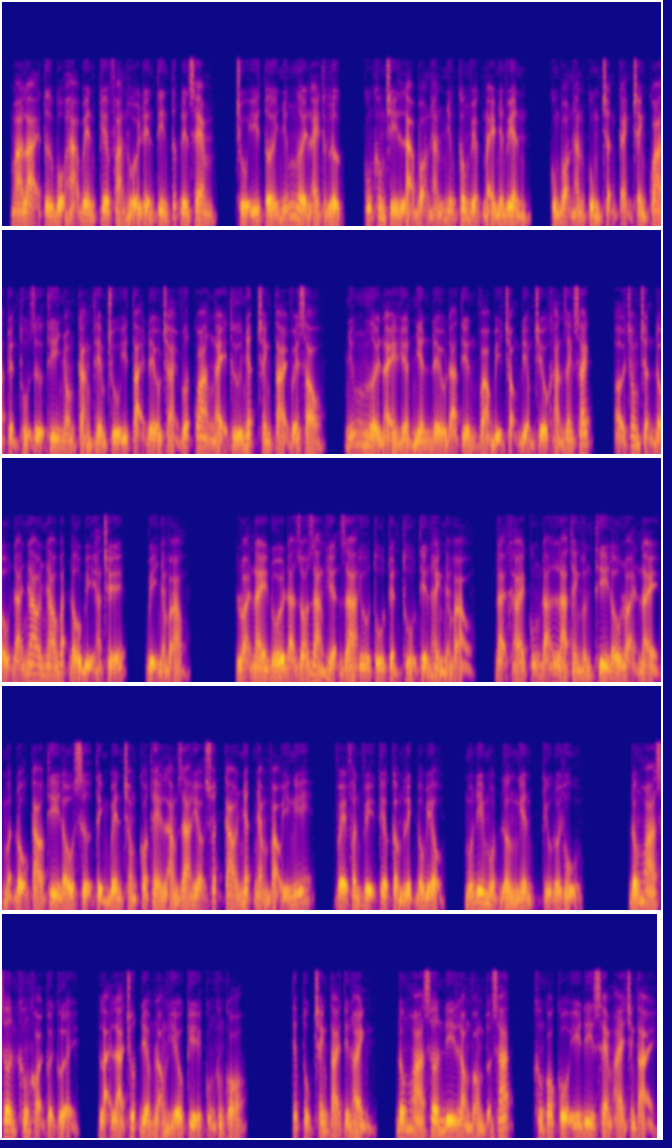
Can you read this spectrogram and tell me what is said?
Mà lại từ bộ hạ bên kia phản hồi đến tin tức đến xem, chú ý tới những người này thực lực, cũng không chỉ là bọn hắn những công việc này nhân viên, cùng bọn hắn cùng trận cạnh tranh qua tuyển thủ dự thi nhóm càng thêm chú ý tại đều trải vớt qua ngày thứ nhất tranh tài về sau, những người này hiển nhiên đều đã tiến vào bị trọng điểm chiếu khán danh sách, ở trong trận đấu đã nhao nhao bắt đầu bị hạn chế, bị nhằm vào. Loại này đối đã rõ ràng hiện ra ưu tú tuyển thủ tiến hành nhằm vào, đại khái cũng đã là thanh huấn thi đấu loại này mật độ cao thi đấu sự tình bên trong có thể làm ra hiệu suất cao nhất nhằm vào ý nghĩ, về phần vị kia cầm lịch đấu biểu, muốn đi một đường nghiên cứu đối thủ. Đông Hoa Sơn không khỏi cười cười, lại là chút điểm lòng hiếu kỳ cũng không có. Tiếp tục tranh tài tiến hành, Đông Hoa Sơn đi lòng vòng tuần sát, không có cố ý đi xem ai tranh tài.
